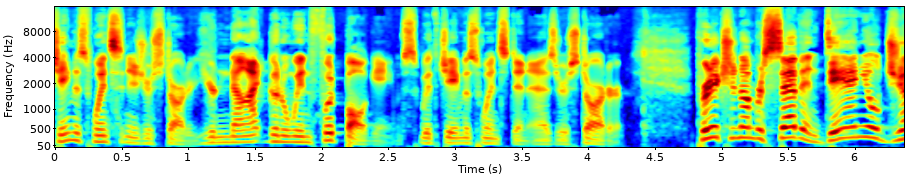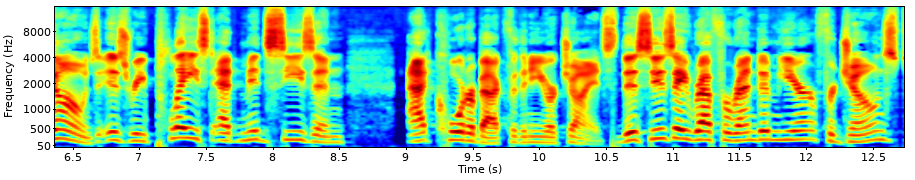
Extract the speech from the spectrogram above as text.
Jameis Winston is your starter. You're not going to win football games with Jameis Winston as your starter. Prediction number seven Daniel Jones is replaced at midseason at quarterback for the New York Giants. This is a referendum year for Jones,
